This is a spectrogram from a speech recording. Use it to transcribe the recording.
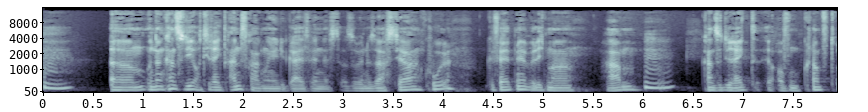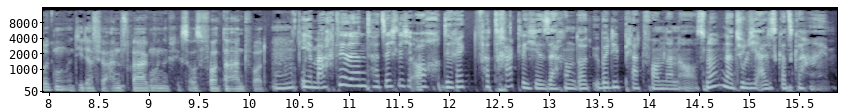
Mhm. Ähm, und dann kannst du die auch direkt anfragen, wenn du die geil findest. Also wenn du sagst, ja, cool, gefällt mir, will ich mal haben. Mhm kannst du direkt auf den Knopf drücken und die dafür anfragen und dann kriegst du auch sofort eine Antwort. Mhm. Ihr macht ja dann tatsächlich auch direkt vertragliche Sachen dort über die Plattform dann aus, ne? Natürlich alles ganz geheim.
